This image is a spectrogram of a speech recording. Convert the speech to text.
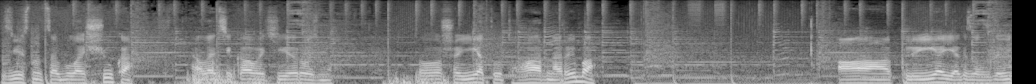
Звісно, це була щука, але цікавить її розмір. Того, що є тут гарна риба, а клює, як завжди,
